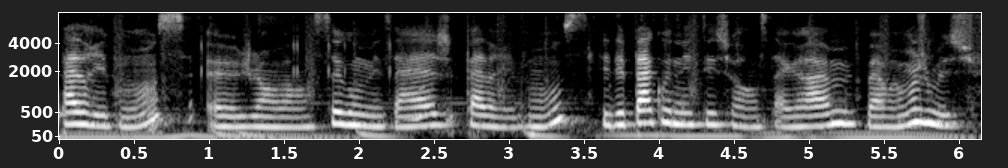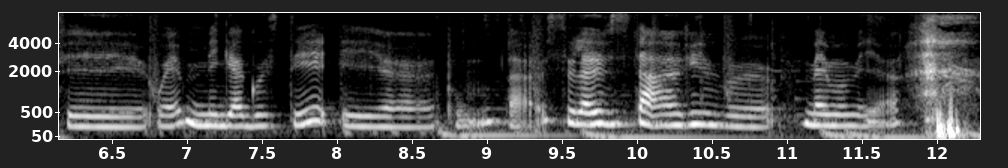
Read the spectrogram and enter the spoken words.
pas de réponse. Euh, je lui envoie un second message, pas de réponse. Il n'était pas connecté sur Instagram. Bah vraiment, je me suis fait, ouais, méga ghoster. Et euh, bon, bah c'est la vie, ça arrive euh, même au meilleur.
